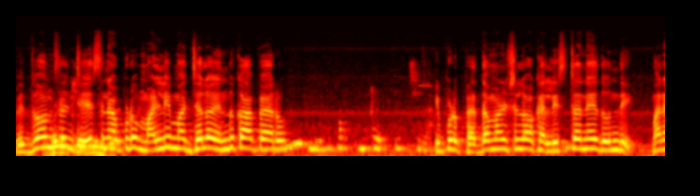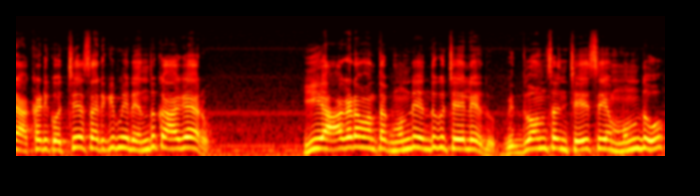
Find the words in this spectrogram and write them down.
విధ్వంసం చేసినప్పుడు మళ్ళీ మధ్యలో ఎందుకు ఆపారు? ఇప్పుడు పెద్ద మనుషుల ఒక లిస్ట్ అనేది ఉంది. మరి అక్కడికి వచ్చేసరికి మీరు ఎందుకు ఆగారు? ఈ ఆగడం అంతకు ముందు ఎందుకు చేయలేదు? విధ్వంసం చేసే ముందు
